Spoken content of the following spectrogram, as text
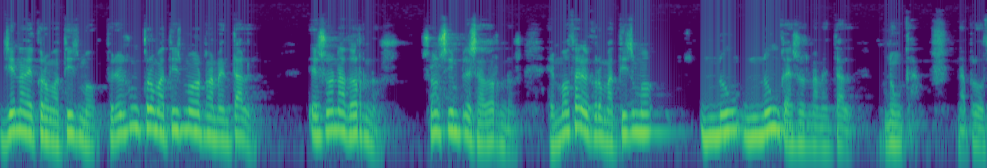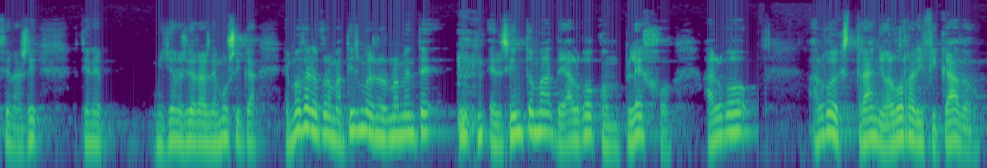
llena de cromatismo, pero es un cromatismo ornamental. son adornos, son simples adornos. En Mozart el cromatismo nunca es ornamental, nunca. Una producción así tiene millones de horas de música, en Mozart el cromatismo es normalmente el síntoma de algo complejo, algo, algo extraño, algo rarificado,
